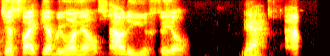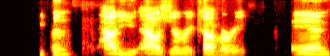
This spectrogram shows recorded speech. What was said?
Just like everyone else, how do you feel? Yeah. How How do you? How's your recovery? And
